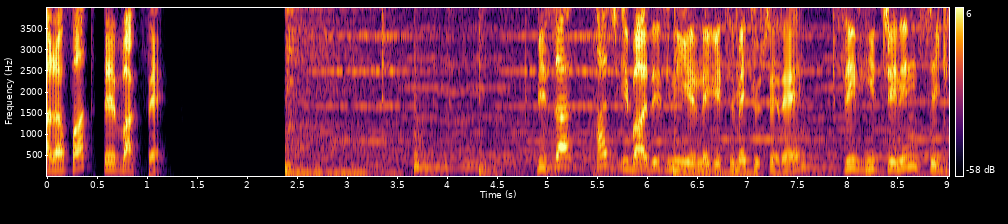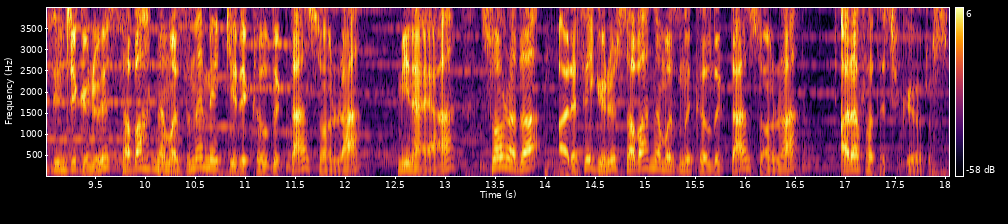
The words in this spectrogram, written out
Arafat ve Vakfe Bizler hac ibadetini yerine getirmek üzere Zilhicce'nin 8. günü sabah namazını Mekke'de kıldıktan sonra Mina'ya, sonra da Arefe günü sabah namazını kıldıktan sonra Arafat'a çıkıyoruz.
